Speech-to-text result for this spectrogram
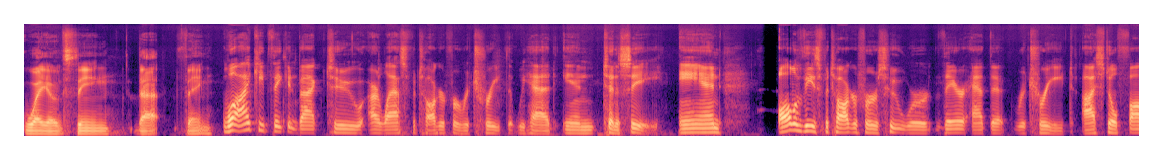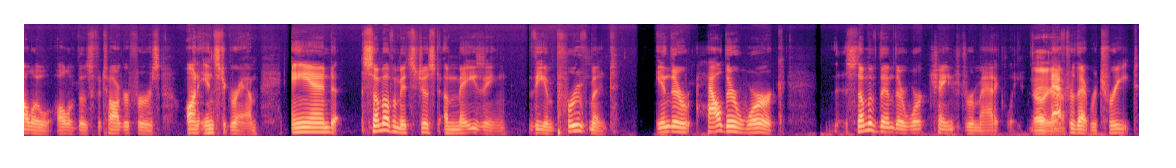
way of seeing that thing. Well, I keep thinking back to our last photographer retreat that we had in Tennessee. And all of these photographers who were there at that retreat, I still follow all of those photographers on Instagram. And some of them, it's just amazing the improvement in their how their work. Some of them, their work changed dramatically oh, yeah. after that retreat.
